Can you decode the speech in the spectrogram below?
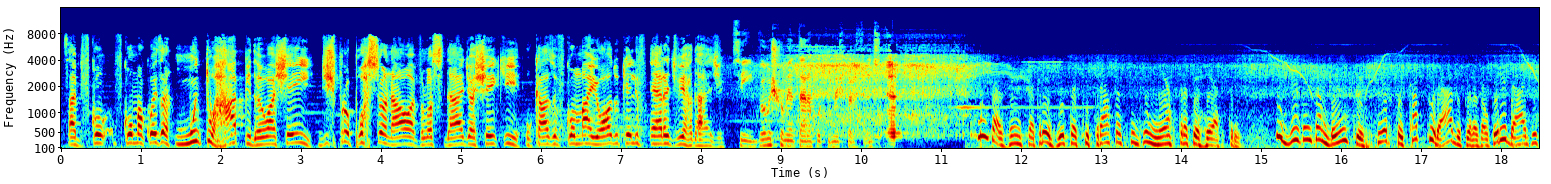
Sabe? Ficou, ficou uma coisa muito rápida. Eu achei desproporcional a velocidade. Eu achei que o caso ficou maior do que ele era de verdade. Sim, vamos comentar um pouquinho mais pra frente. Muita gente acredita que trata-se de um extraterrestre. E dizem também que o ser foi capturado pelas autoridades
